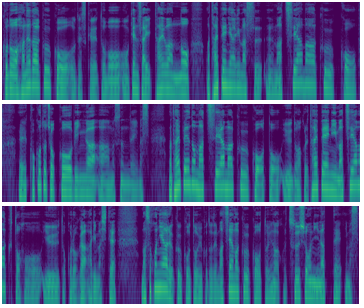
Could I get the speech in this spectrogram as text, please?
この羽田空港ですけれども現在台湾の台北にあります松山空港ここと直行便が結んでいます。台北の松山空港というのはこれ台北に松山区というところがありまして、まあ、そこにある空港ということで松山空港というのがこれ通称になっています。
